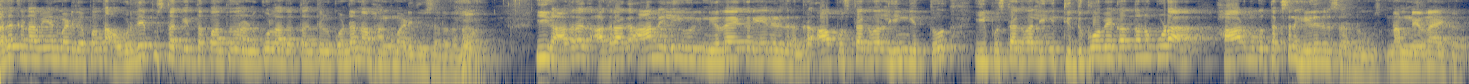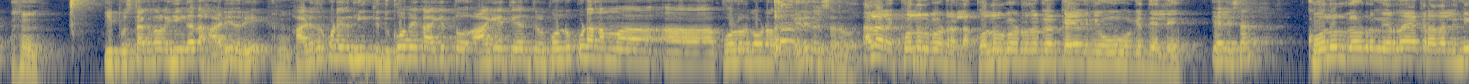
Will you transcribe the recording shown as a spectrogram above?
ಅದಕ್ಕೆ ನಾವ್ ಏನ್ ಮಾಡಿದ್ವಪ್ಪ ಅಂತ ಅವ್ರದೇ ಪುಸ್ತಕ ಇತ್ತಪ್ಪ ಅಂತಂದ್ರೆ ಅನುಕೂಲ ಆಗತ್ತ ಅಂತ ತಿಳ್ಕೊಂಡ ನಾವು ಹಂಗೆ ಮಾಡಿದೀವಿ ಸರ್ ಅದನ್ನ. ಈಗ ಅದ್ರಾಗ ಅದ್ರಾಗ ಆಮೇಲೆ ಇವ್ರಿಗೆ ನಿರ್ಣಾಯಕರು ಏನು ಹೇಳಿದ್ರು ಅಂದ್ರೆ ಆ ಪುಸ್ತಕದಲ್ಲಿ ಹಿಂಗಿತ್ತು ಈ ಪುಸ್ತಕದಲ್ಲಿ ಹಿಂಗೆ ತಿದ್ಕೋಬೇಕಂತನೂ ಕೂಡ ಹಾಡು ಮುಗಿದ ತಕ್ಷಣ ಹೇಳಿದ್ರು ಸರ್ ನಮ್ಮ ನಮ್ಮ ನಿರ್ಣಾಯಕರು. ಈ ಪುಸ್ತಕದೊಳಗೆ ಹಿಂಗದ ಹಾಡಿದ್ರಿ ಹಾಡಿದ್ರು ಕೂಡ ಇದನ್ನ ಹಿಂಗೆ ತಿದ್ಕೋಬೇಕಾಗಿತ್ತು ಆಗೈತಿ ಅಂತ ತಿಳ್ಕೊಂಡು ಕೂಡ ನಮ್ಮ ಕೋಲೂರ್ಗೌಡ್ರ ಹೇಳಿದ್ರು ಸರ್ ಅವರು. ಅಲ್ಲ ಅಲ್ಲ ಕೋಲೂರ್ಗೌಡ್ರಲ್ಲ ಕೋಲೂರ್ಗೌಡ್ರ ಕೈಯಾಗ ನೀವು ಹೋಗಿದ್ದೆ ಎಲ್ಲಿ? ಎಲ್ಲಿ ಸರ್? ಕೋಲೂರ್ಗೌಡ್ರ ನಿರ್ಣಾಯಕರಾದಲ್ಲಿ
